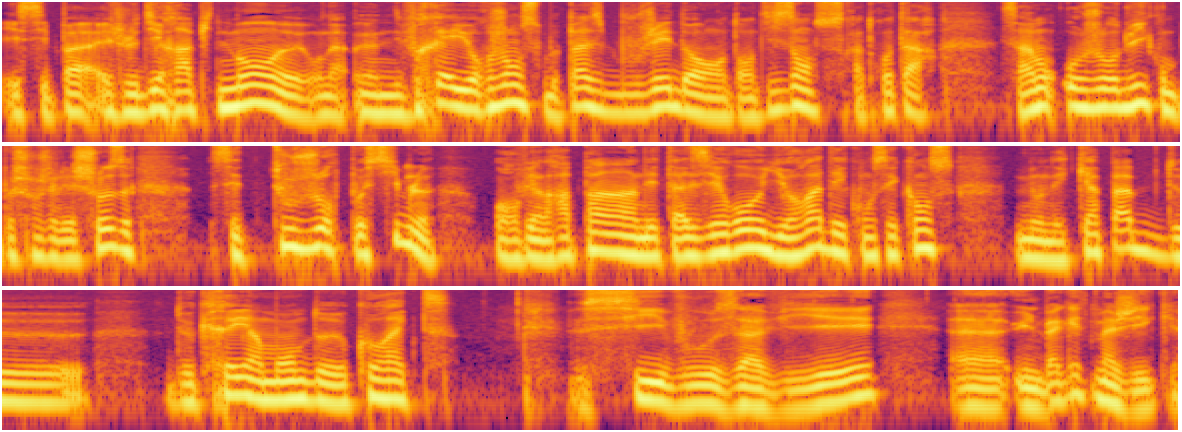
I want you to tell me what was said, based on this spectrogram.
Et c'est pas, je le dis rapidement, euh, on a une vraie urgence, on ne peut pas se bouger dans, dans 10 ans, ce sera trop tard. C'est vraiment aujourd'hui qu'on peut changer les choses. C'est toujours possible. On ne reviendra pas à un état zéro, il y aura des conséquences, mais on est capable de, de créer un monde correct. Si vous aviez euh, une baguette magique,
